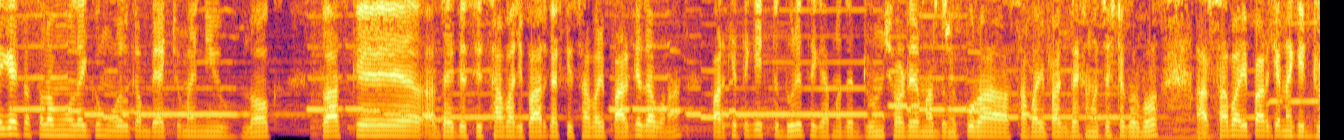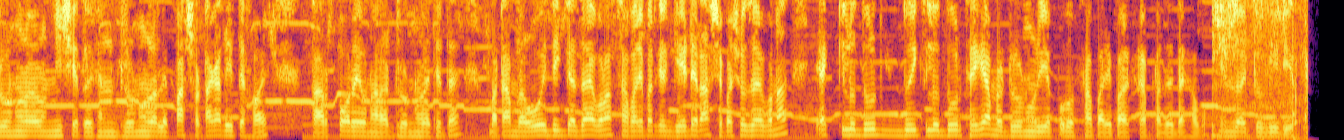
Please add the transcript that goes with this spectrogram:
এই গাইস আসসালামু আলাইকুম welcome back to my new blog তো আজকে যাইতেছি সাফারি পার্ক, আর কি সাফারি পার্কে যাব না। পার্কে থেকে একটু দূরে থেকে আপনাদের ড্রোন শটের মাধ্যমে পুরো সাফারি পার্ক দেখানোর চেষ্টা করব। আর সাফারি পার্কে নাকি ড্রোন উড়ানো নিষেধ। এখানে ড্রোন উড়ালে পাঁচশো টাকা দিতে হয়। তারপরে ওনারা ড্রোন উড়াইতে দেয়। বাট আমরা ওই দিকটা যাব না সাফারি পার্কের গেটের আশেপাশেও যাব না। এক কিলো দূর, দুই কিলো দূর থেকে আমরা ড্রোন উড়িয়ে পুরো সাফারি পার্কটা আপনাদের দেখাবো। এনজয় টু ভিডিও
